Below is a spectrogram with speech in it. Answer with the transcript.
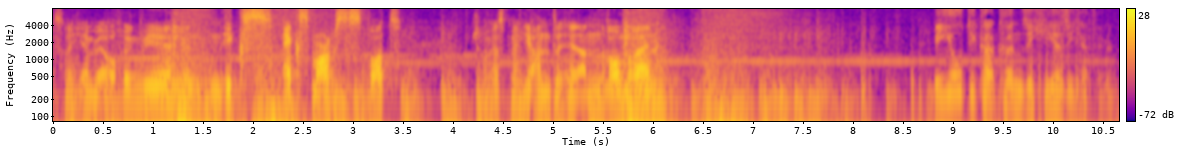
So, hier haben wir auch irgendwie ein X. X marks the spot. Schauen wir erstmal in, die in den anderen Raum rein. Biotiker können sich hier sicher fühlen.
